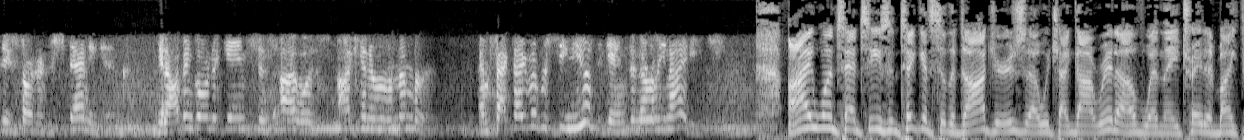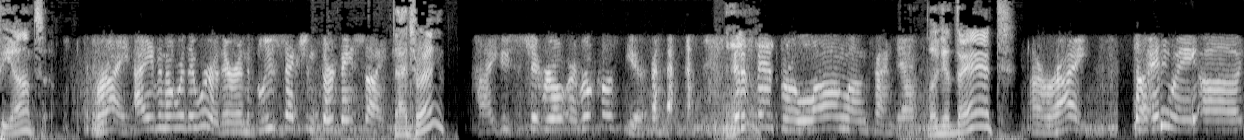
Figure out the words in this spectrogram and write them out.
they start understanding it. You know, I've been going to games since I was, I can't even remember. In fact, I remember seeing you at the games in the early 90s. I once had season tickets to the Dodgers, uh, which I got rid of when they traded Mike Piazza. Right. I even know where they were. They were in the blue section, third base side. That's right. I used to sit real, real close to you. Been a fan for a long, long time, Dad. Look at that. All right. So anyway, uh,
